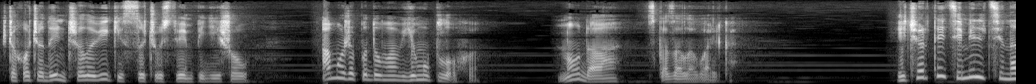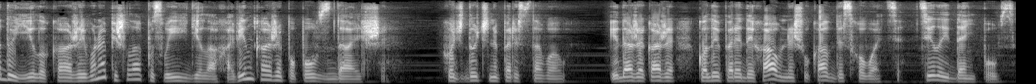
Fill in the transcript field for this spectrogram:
що хоч один чоловік із сочувствієм підійшов. А може, подумав, йому плохо. Ну да, сказала Валька. І чертиці мільці надоїло, каже, і вона пішла по своїх ділах, а він, каже, поповз дальше. Хоч доч не переставав. І даже, каже, коли передихав, не шукав, де сховатися. Цілий день повз.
